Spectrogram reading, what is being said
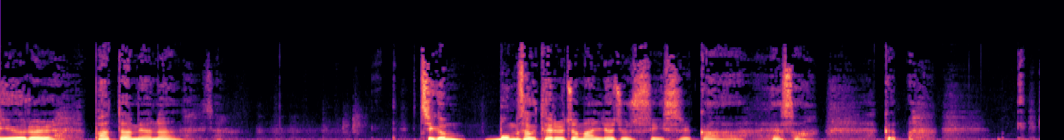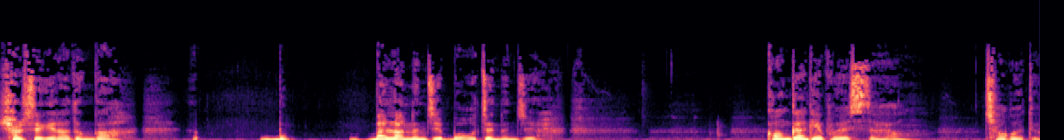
지우를 봤다면은 지금 몸 상태를 좀 알려줄 수 있을까 해서 그 혈색이라든가 뭐 말랐는지 뭐 어쨌는지 건강해 보였어요. 적어도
